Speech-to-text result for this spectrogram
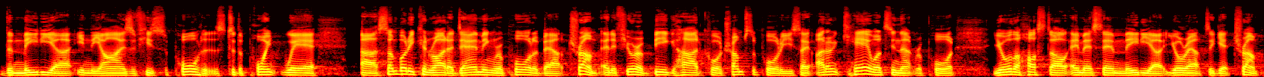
the media in the eyes of his supporters to the point where uh, somebody can write a damning report about Trump, and if you're a big, hardcore Trump supporter, you say, I don't care what's in that report, you're the hostile MSM media, you're out to get Trump.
